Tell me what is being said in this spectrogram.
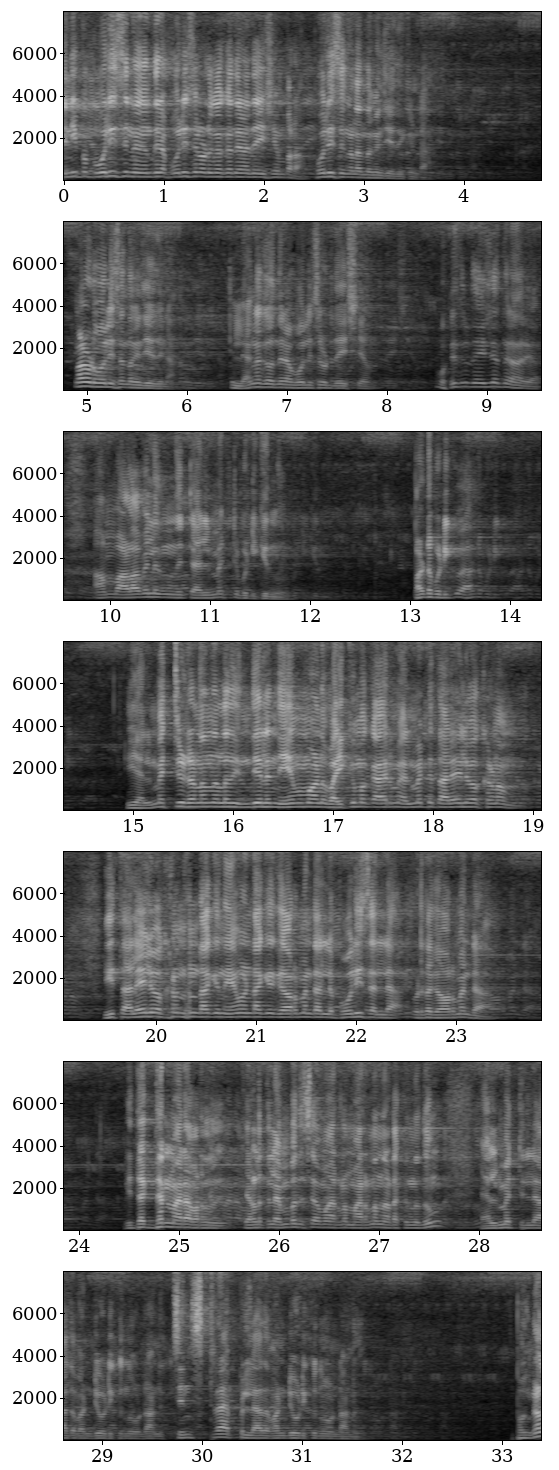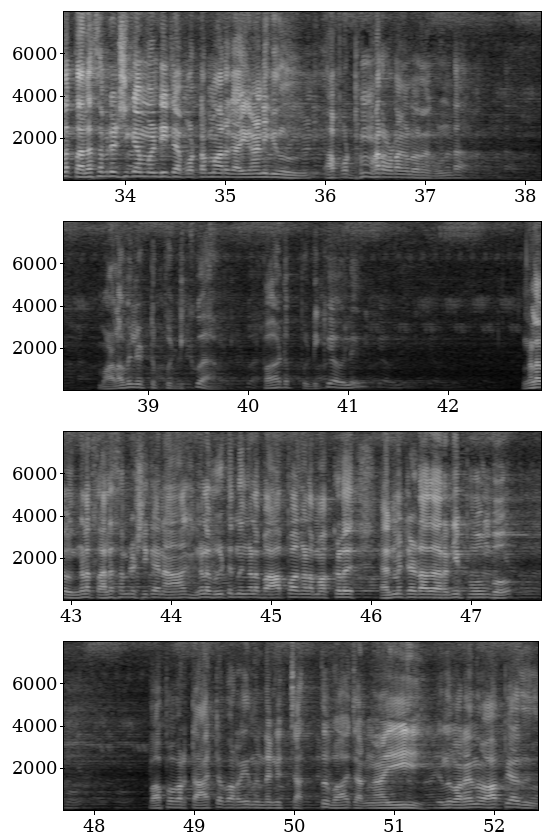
ഇനിയിപ്പോ പോലീസിന് എന്തിനാ? പോലീസിനോട് നിങ്ങൾക്ക് എന്തിനാ ദേഷ്യം? പറ. പോലീസ് നിങ്ങൾ എന്തെങ്കിലും ചെയ്തിട്ടുണ്ട? നിങ്ങളോട് പോലീസ് എന്തെങ്കിലും ചെയ്തിനാ? ഇല്ല നിങ്ങൾക്ക് എന്തിനാ പോലീസിനോട് ദേഷ്യം? പോലീസിനോട് ദേഷ്യം എന്തിനാ അറിയോ ആ വളവിൽ നിന്നിട്ട് ഹെൽമെറ്റ് പിടിക്കുന്നു. പണ്ട് പിടിക്കുക ഈ ഹെൽമെറ്റ് ഇടണം എന്നുള്ളത് ഇന്ത്യയിലെ നിയമമാണ്. വൈക്കുമ്പോൾ കയറുമ്പോൾ ഹെൽമെറ്റ് തലയിൽ വെക്കണം. ഈ തലയിൽ വെക്കണം എന്നുണ്ടാക്കി നിയമം ഉണ്ടാക്കിയ ഗവൺമെന്റ് അല്ല പോലീസ് അല്ല ഇവിടുത്തെ ഗവൺമെന്റാ. വിദഗ്ധന്മാരാ പറഞ്ഞത്. കേരളത്തിൽ എൺപത് ശതമാനം മരണം നടക്കുന്നതും ഹെൽമെറ്റ് ഇല്ലാതെ വണ്ടി ഓടിക്കുന്നതുകൊണ്ടാണ് ചിൻ സ്ട്രാപ്പ് ഇല്ലാതെ വണ്ടി ഓടിക്കുന്നതുകൊണ്ടാണ്. അപ്പൊ നിങ്ങളെ തല സംരക്ഷിക്കാൻ വേണ്ടിയിട്ടാ പൊട്ടന്മാർ കൈ കാണിക്കുന്നത്. ആ പൊട്ടന്മാർ അവിടെ അങ്ങനെ പറഞ്ഞ ഗുണ്ട വളവിലിട്ട് പിടിക്കുക പാട് പിടിക്കുക അവൽ. നിങ്ങളെ നിങ്ങളെ തല സംരക്ഷിക്കാൻ ആ നിങ്ങളെ വീട്ടിൽ നിന്ന് നിങ്ങളെ ബാപ്പ നിങ്ങളെ മക്കൾ ഹെൽമെറ്റ് ഇടാതെ ഇറങ്ങിപ്പോകുമ്പോൾ ബാപ്പ പറ ടാറ്റ പറയുന്നുണ്ടെങ്കിൽ ചത്ത് വാ ചങ്ങായി എന്ന് പറയുന്ന വാപ്പയാ അത്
